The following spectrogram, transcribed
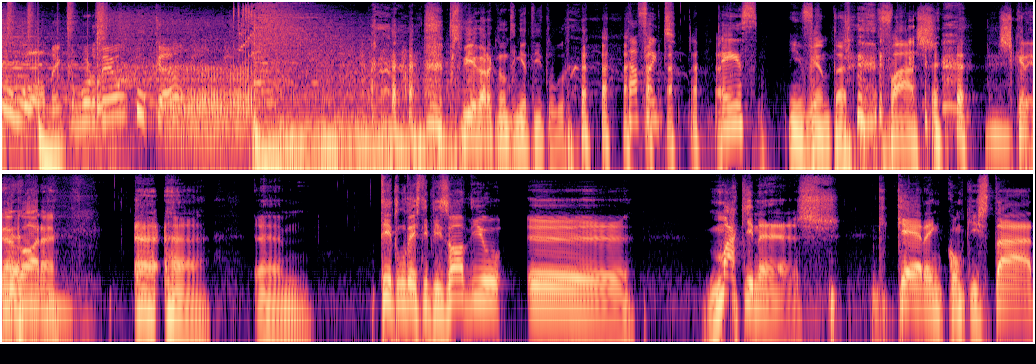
O homem que mordeu o cão. Percebi agora que não tinha título. Está feito. É esse. Inventa, faz, escreve agora. Ah, ah, ahm, título deste episódio: eh, Máquinas que querem conquistar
